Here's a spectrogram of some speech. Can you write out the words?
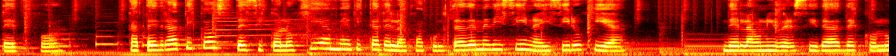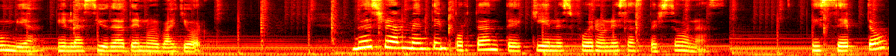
Tedford, catedráticos de Psicología Médica de la Facultad de Medicina y Cirugía de la Universidad de Columbia en la ciudad de Nueva York. No es realmente importante quiénes fueron esas personas, excepto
